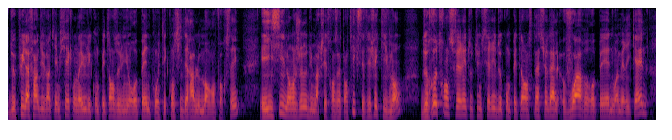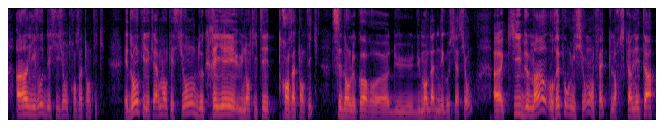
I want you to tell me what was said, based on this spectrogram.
Depuis la fin du XXe siècle, on a eu les compétences de l'Union européenne qui ont été considérablement renforcées. Et ici, l'enjeu du marché transatlantique, c'est effectivement de retransférer toute une série de compétences nationales, voire européennes ou américaines, à un niveau de décision transatlantique. Et donc, il est clairement question de créer une entité transatlantique, c'est dans le corps euh, du, mandat de négociation, euh, qui demain aurait pour mission, en fait, lorsqu'un État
